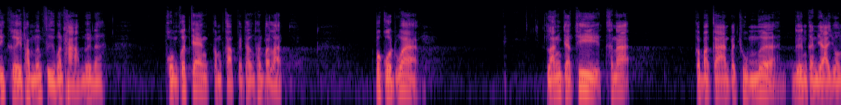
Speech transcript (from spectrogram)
ที่เคยทำหนังสือมาถามด้วยนะ ผมก็แจ้งกำกับไปทางท่านปลัด ปรากฏว่า หลังจากที่คณะกรรมการประชุมเมื่อเดือนกันยายน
